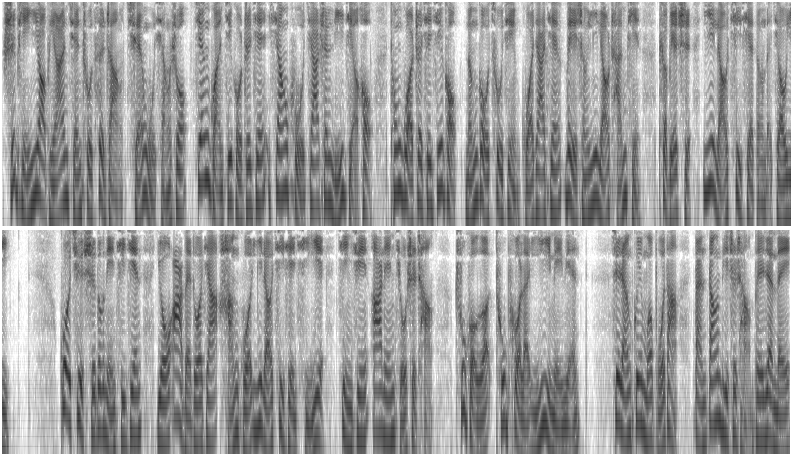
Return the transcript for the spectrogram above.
食品医药品安全处次长全武强说：“监管机构之间相互加深理解后，通过这些机构能够促进国家间卫生医疗产品，特别是医疗器械等的交易。过去十多年期间，有二百多家韩国医疗器械企业进军阿联酋市场，出口额突破了一亿美元。虽然规模不大，但当地市场被认为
